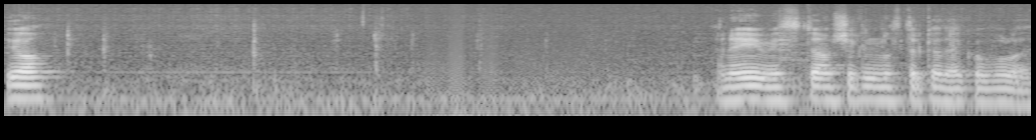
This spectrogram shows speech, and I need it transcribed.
Jo. A nevím, jestli to mám všechno nastrkat jako vole.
